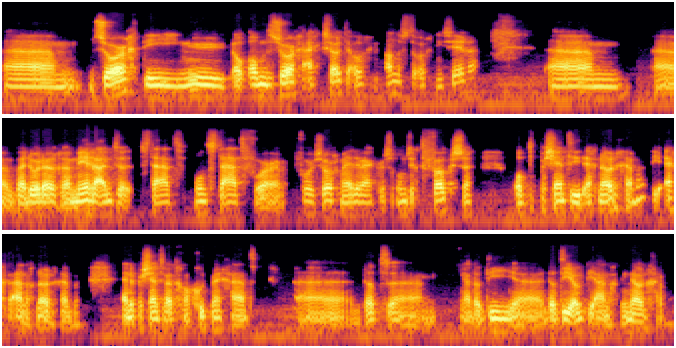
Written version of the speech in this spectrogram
um, zorg die nu, om de zorg eigenlijk zo te anders te organiseren. Um, uh, waardoor er meer ruimte staat, ontstaat voor, voor zorgmedewerkers om zich te focussen op de patiënten die het echt nodig hebben, die echt aandacht nodig hebben. En de patiënten waar het gewoon goed mee gaat, uh, dat, ja, dat, die, dat die ook die aandacht niet nodig hebben.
